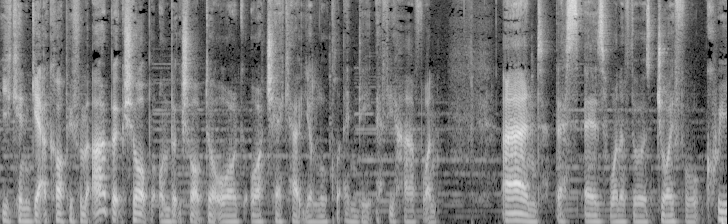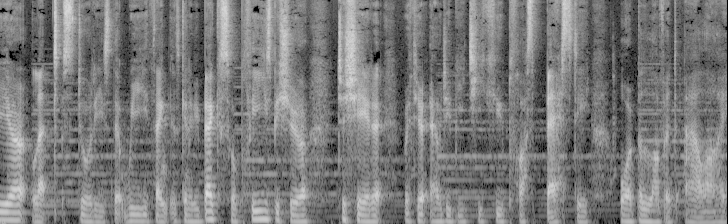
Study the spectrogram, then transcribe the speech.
You can get a copy from our bookshop on bookshop.org or check out your local indie if you have one. And this is one of those joyful queer lit stories that we think is going to be big, so please be sure to share it with your LGBTQ plus bestie or beloved ally.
